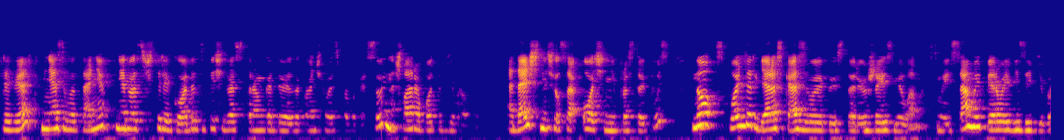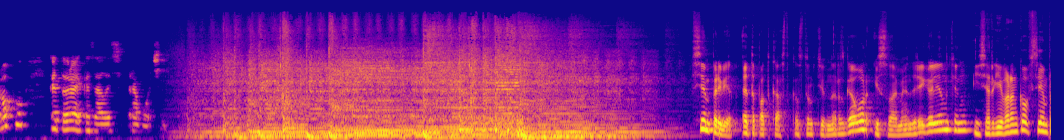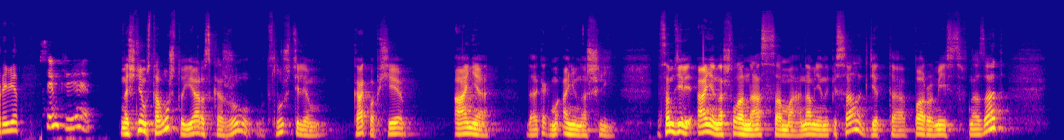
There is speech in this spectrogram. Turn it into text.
Привет, меня зовут Таня, мне 24 года, в 2022 году я закончила СПБГСУ и нашла работу в Европе. А дальше начался очень непростой путь, но, спойлер, я рассказываю эту историю уже из Милана, с моей самой первой визой в Европу, которая оказалась рабочей. Всем привет! Это подкаст «Конструктивный разговор» и с вами Андрей Галенкин. И Сергей Воронков. Всем привет! Всем привет! Начнем с того, что я расскажу слушателям, как вообще Аня, да, как мы Аню нашли. На самом деле Аня нашла нас сама. Она мне написала где-то пару месяцев назад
